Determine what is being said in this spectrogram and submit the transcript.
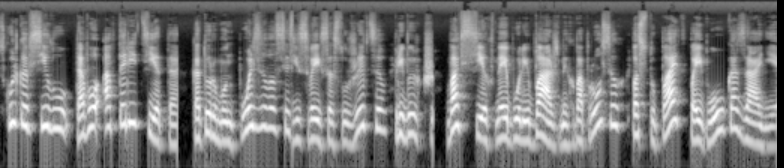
сколько в силу того авторитета, которым он пользовался среди своих сослуживцев, привыкших во всех наиболее важных вопросах поступать по его указаниям.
